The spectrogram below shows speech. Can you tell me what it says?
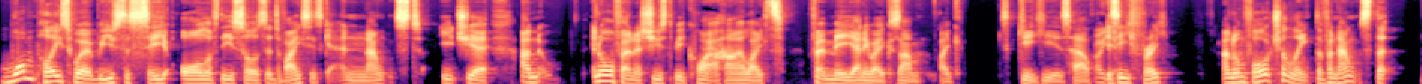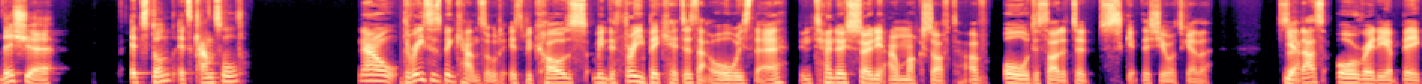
One place where we used to see all of these sorts of devices get announced each year, and in all fairness, used to be quite a highlight for me anyway, because I'm like geeky as hell, Oh, is yeah. E3. And unfortunately, they've announced that this year it's done, it's cancelled. Now, the reason it's been cancelled is because, I mean, the three big hitters that are always there, Nintendo, Sony, and Microsoft, have all decided to skip this year altogether. So Yeah. that's already a big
